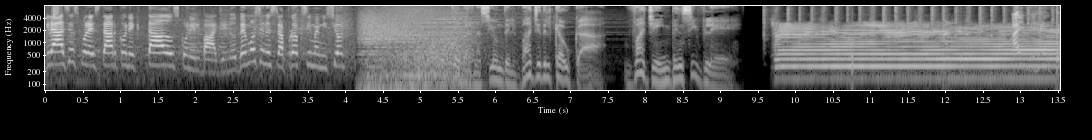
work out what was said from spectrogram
Gracias por estar conectados con el Valle. Nos vemos en nuestra próxima emisión. Gobernación del Valle del Cauca. Valle Invencible. Ay, mi gente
